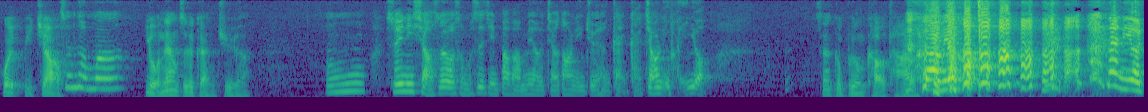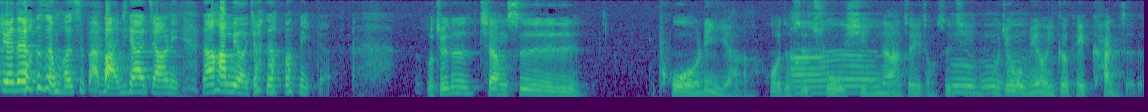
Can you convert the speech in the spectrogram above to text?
会比较。真的吗？有那样子的感觉啊。嗯，所以你小时候有什么事情爸爸没有教到你，觉得很感慨？交女朋友。这个不用靠他了。那你有觉得有什么是爸爸一定要教你，然后他没有教到你的？我觉得像是魄力啊，或者是初心啊、嗯、这一种事情，我觉得我没有一个可以看着的。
